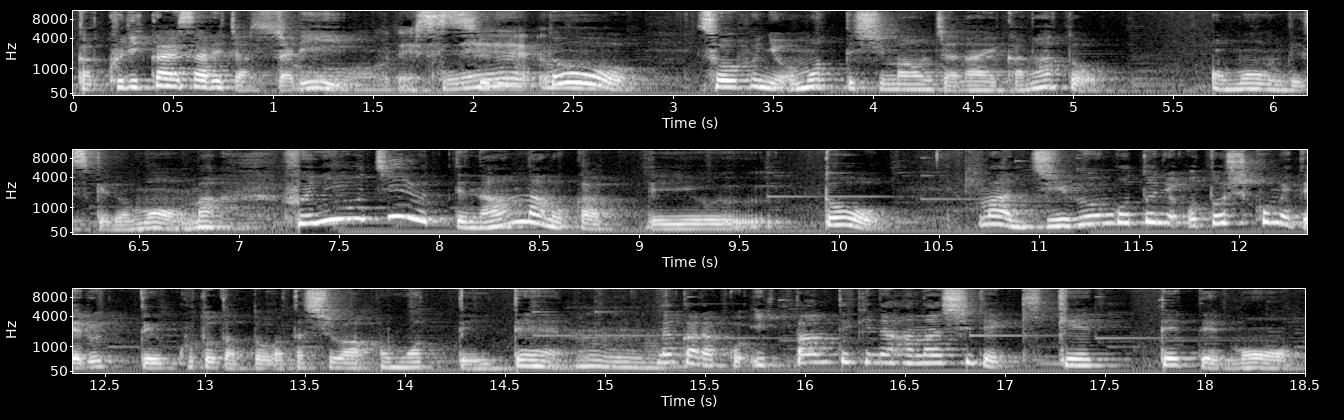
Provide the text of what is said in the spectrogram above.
が繰り返されちゃったりするとそういうふうに思ってしまうんじゃないかなと思うんですけども、まあ腑に落ちるって何なのかっていうとまあ、自分ごとに落とし込めてるっていうことだと私は思っていて、うん、だからこう一般的な話で聞けてても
